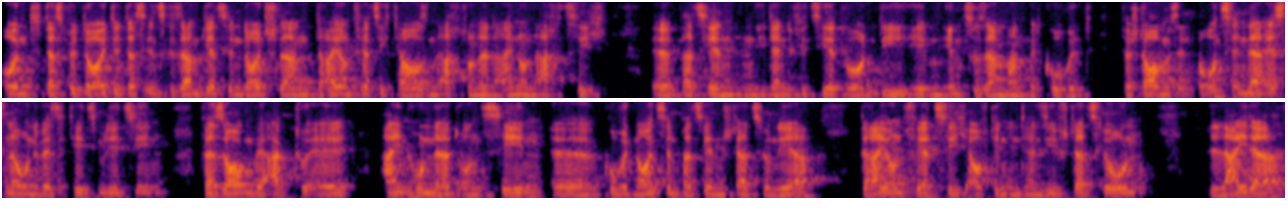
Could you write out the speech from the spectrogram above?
Und das bedeutet, dass insgesamt jetzt in Deutschland 43.881 äh, Patienten identifiziert wurden, die eben im Zusammenhang mit Covid verstorben sind. Bei uns in der Essener Universitätsmedizin versorgen wir aktuell 110 äh, Covid-19-Patienten stationär, 43 auf den Intensivstationen. Leider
